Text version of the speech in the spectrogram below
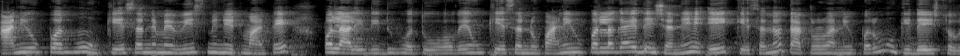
આની ઉપર હું કેસરને મેં વીસ મિનિટ માટે પલાળી દીધું હતું. હવે હું કેસરનું પાણી ઉપર લગાવી દઈશ અને એ કેસરનો તાતોડવાની ઉપર મૂકી દઈશ. તો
